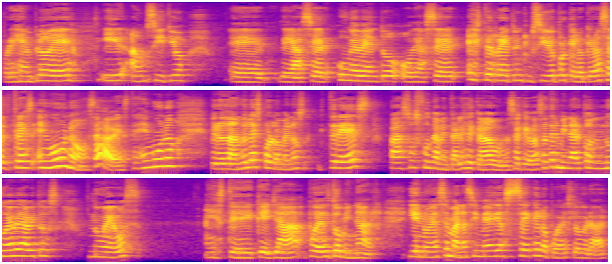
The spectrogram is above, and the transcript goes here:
Por ejemplo, de ir a un sitio eh, de hacer un evento o de hacer este reto inclusive porque lo quiero hacer tres en uno, ¿sabes? Tres en uno, pero dándoles por lo menos tres pasos fundamentales de cada uno. O sea que vas a terminar con nueve hábitos nuevos este, que ya puedes dominar. Y en nueve semanas y media sé que lo puedes lograr.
